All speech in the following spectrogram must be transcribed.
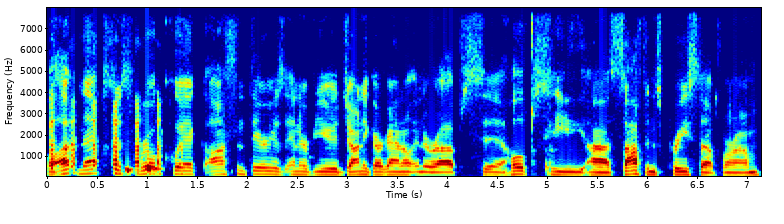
Well, up next, just real quick, Austin Theory is interviewed. Johnny Gargano interrupts, uh, hopes he uh, softens Priest up for him.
